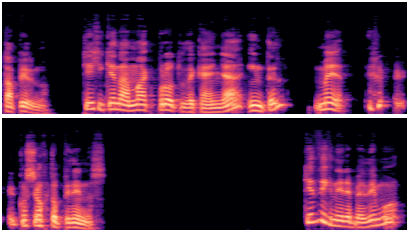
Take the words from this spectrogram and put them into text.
18 πύρινο. Και έχει και ένα Mac Pro του 19 Intel με 28 πυρήνες. Και δείχνει ρε παιδί μου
